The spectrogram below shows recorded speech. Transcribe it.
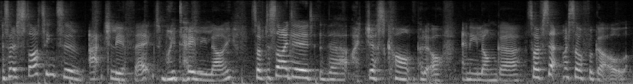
And so it's starting to actually affect my daily life. So I've decided that I just can't put it off any longer. So I've set myself a goal.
